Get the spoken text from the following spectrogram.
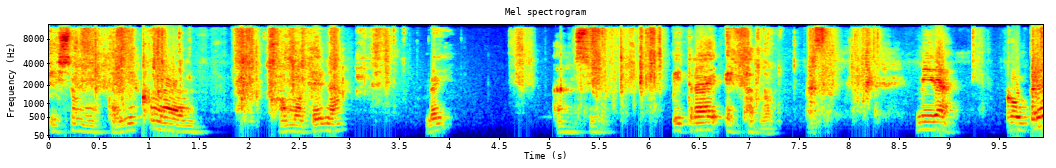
y son estas. Y es como como tela. ¿veis? así. Y trae estas dos. Mira, compré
